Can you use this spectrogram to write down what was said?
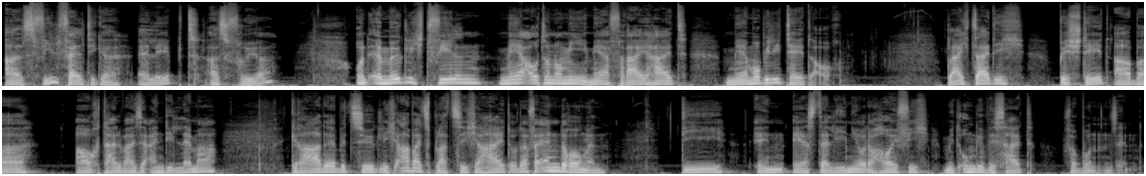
als vielfältiger erlebt als früher und ermöglicht vielen mehr Autonomie, mehr Freiheit, mehr Mobilität auch. Gleichzeitig besteht aber auch teilweise ein Dilemma, gerade bezüglich Arbeitsplatzsicherheit oder Veränderungen, die in erster Linie oder häufig mit Ungewissheit verbunden sind.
